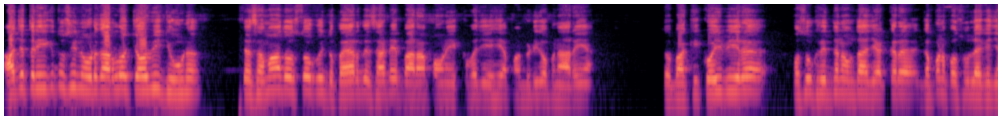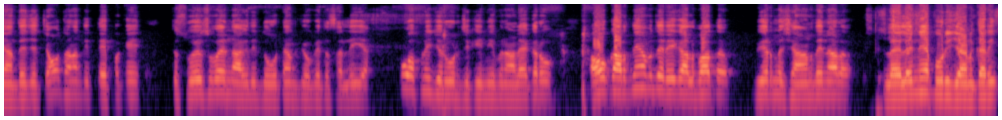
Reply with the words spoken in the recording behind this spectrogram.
ਅੱਜ ਤਰੀਕ ਤੁਸੀਂ ਨੋਟ ਕਰ ਲਓ 24 ਜੂਨ ਤੇ ਸਮਾਂ ਦੋਸਤੋ, ਕੋਈ ਦੁਪਹਿਰ ਦੇ 12:30 ਪੌਣੇ 1 ਵਜੇ ਇਹ ਆਪਾਂ ਵੀਡੀਓ ਬਣਾ ਰਹੇ ਆ। ਤੇ ਬਾਕੀ ਕੋਈ ਵੀਰ ਪਸ਼ੂ ਖਰੀਦਣ ਆਉਂਦਾ ਜੇਕਰ ਗੱਬਣ ਪਸ਼ੂ ਲੈ ਕੇ ਜਾਂਦੇ ਜੇ ਚੌਂ ਥਾਣਾ ਦੀ ਟਿੱਪ ਕੇ ਤੇ ਸੂਏ ਸੂਏ ਨਾਗ ਦੀ ਦੋ ਟਾਈਮ ਜੋਗੇ ਤਸੱਲੀ ਆ ਉਹ ਆਪਣੀ ਜ਼ਰੂਰ ਯਕੀਨੀ ਬਣਾ ਲਿਆ ਕਰੋ। ਆਓ ਕਰਦੇ ਆ ਵਧੇਰੇ ਗੱਲਬਾਤ ਵੀਰ ਨਿਸ਼ਾਨ ਦੇ ਨਾਲ ਲੈ ਲੈਨੇ ਆ ਪੂਰੀ ਜਾਣਕਾਰੀ।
